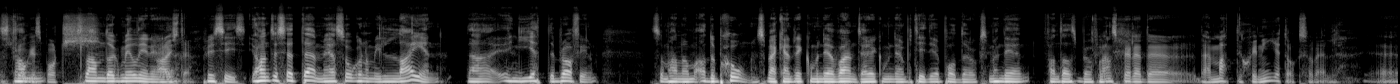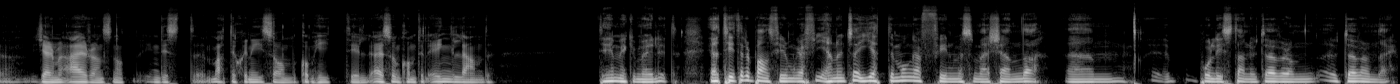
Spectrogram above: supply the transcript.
frågesports... Slumdog Millionaire. Ja. Precis. Jag har inte sett den, men jag såg honom i Lion. En jättebra film. som handlar om adoption. Som jag kan rekommendera varmt. Jag rekommenderar den på tidigare poddar också. Men det är en fantastiskt bra film. Han spelade det här mattegeniet också väl? Eh, Jeremy Irons, något indiskt mattegeni som kom, hit till, äh, som kom till England. Det är mycket möjligt. Jag tittade på hans filmografi. Han har inte så jättemånga filmer som är kända um, på listan utöver de, utöver de där.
